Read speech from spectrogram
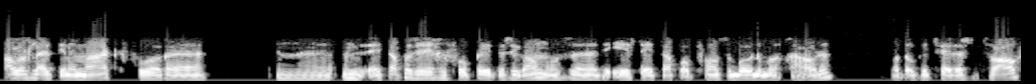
alles lijkt in de maak voor een, een etappezege voor Peter Sagan uh, de eerste etappe op Franse bodem wordt gehouden. Want ook in 2012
